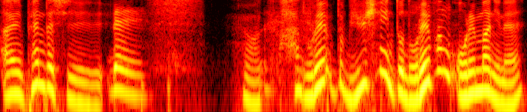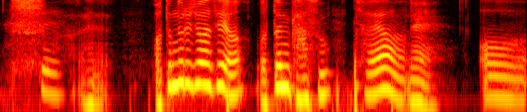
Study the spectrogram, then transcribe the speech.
아니 팬더 씨, 네. 어, 아 노래 또 뮤지션 또 노래방 오랜만이네. 네. 어떤 노래 좋아하세요? 어떤 가수? 저요. 네, 어,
